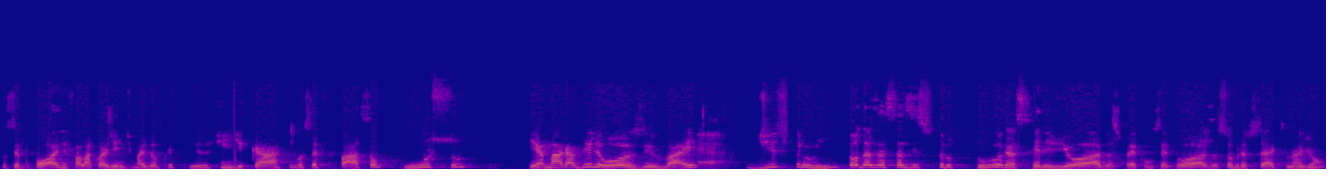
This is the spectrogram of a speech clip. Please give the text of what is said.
você pode falar com a gente, mas eu preciso te indicar que você faça o curso que é maravilhoso e vai é. destruir todas essas estruturas religiosas preconceituosas sobre o sexo, né, João?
